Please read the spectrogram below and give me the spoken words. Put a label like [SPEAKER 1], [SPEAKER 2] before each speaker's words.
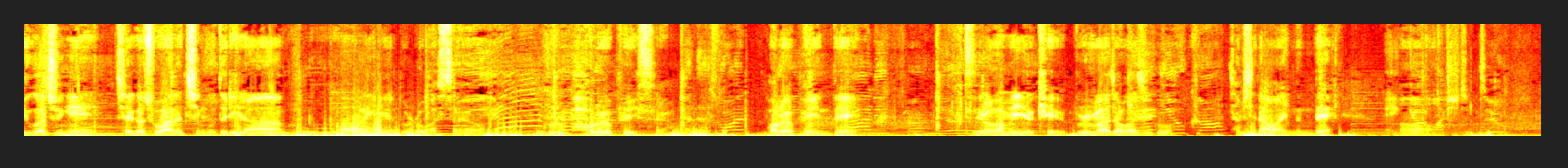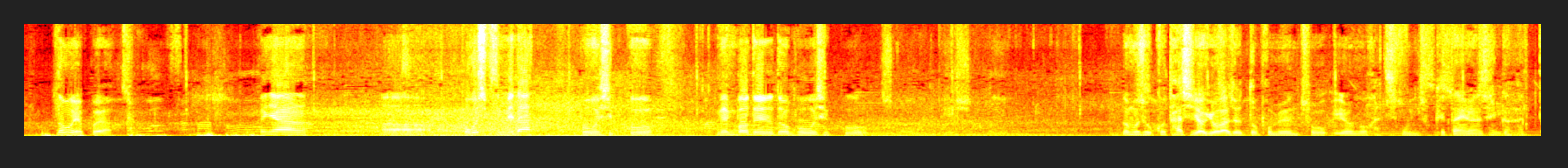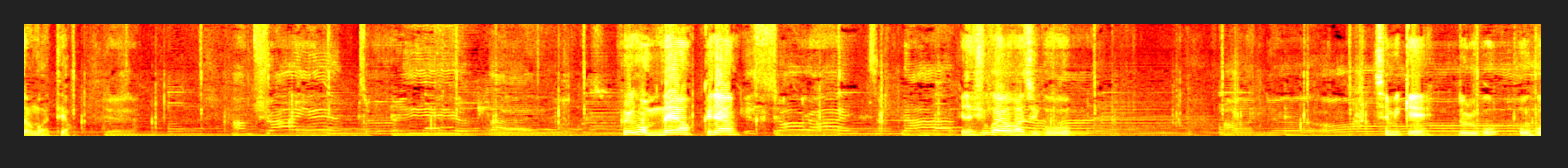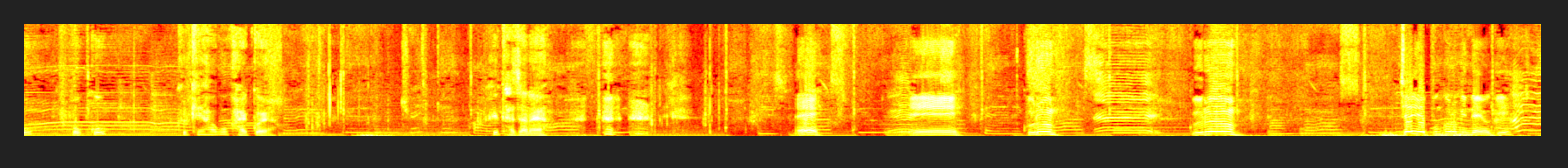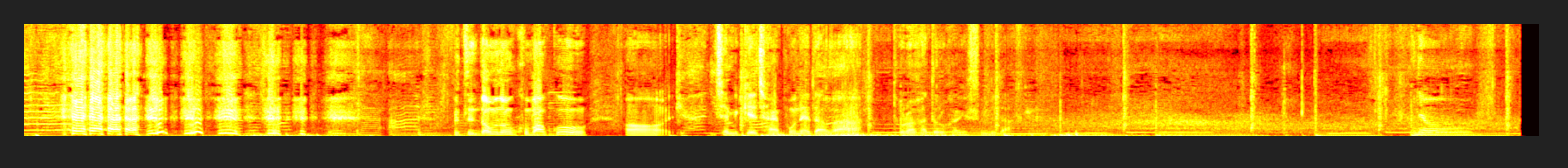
[SPEAKER 1] 휴가 중에 제가 좋아하는 친구들이랑 하와이에 놀러 갔어요. 구름 바로 옆에 있어요. 바로 옆에 있는데 들어가면 이렇게 물 맞아가지고 잠시 나와 있는데 어, 너무 예뻐요. 그냥 어, 보고 싶습니다. 보고 싶고 멤버들도 보고 싶고 너무 좋고 다시 여기 와가지고 또 보면 좋 이런 거 같이 보면 좋겠다 이런 생각했던 것 같아요. 별거 없네요. 그냥 그냥 휴가여가지고 재밌게 놀고 보고 먹고 그렇게 하고 갈 거예요. 그게 다잖아요. 에이, 에이, 구름, 구름. 제일 예쁜 구름 있네 여기. 아무튼 너무너무 고맙고 어 재밌게 잘 보내다가 돌아가도록 하겠습니다. 안녕.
